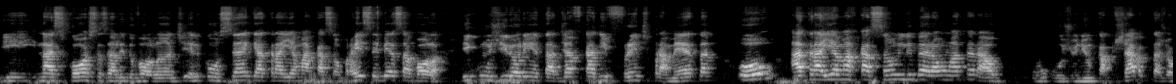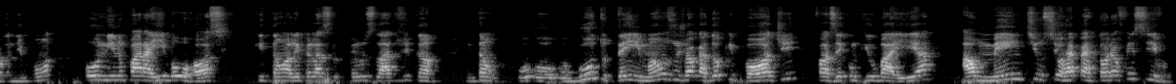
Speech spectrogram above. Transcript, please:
e nas costas ali do volante, ele consegue atrair a marcação para receber essa bola e com o giro orientado já ficar de frente para a meta ou atrair a marcação e liberar um lateral o, o Juninho Capixaba, que está jogando de ponta, ou o Nino Paraíba ou o Rossi, que estão ali pelas, pelos lados de campo. Então, o, o, o Guto tem em mãos um jogador que pode fazer com que o Bahia aumente o seu repertório ofensivo.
